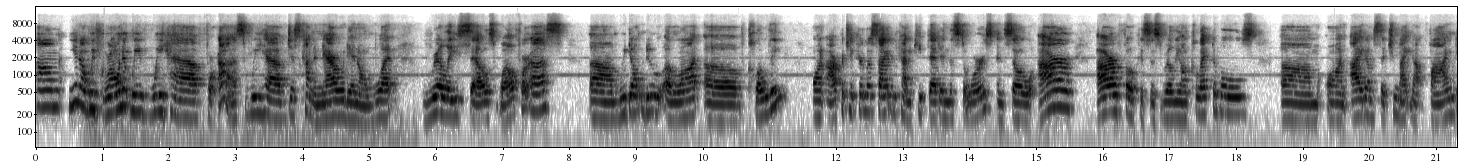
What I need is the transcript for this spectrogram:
Um, you know, we've grown it. We've we have for us, we have just kind of narrowed in on what really sells well for us. Um, we don't do a lot of clothing on our particular site. We kind of keep that in the stores, and so our our focus is really on collectibles, um, on items that you might not find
